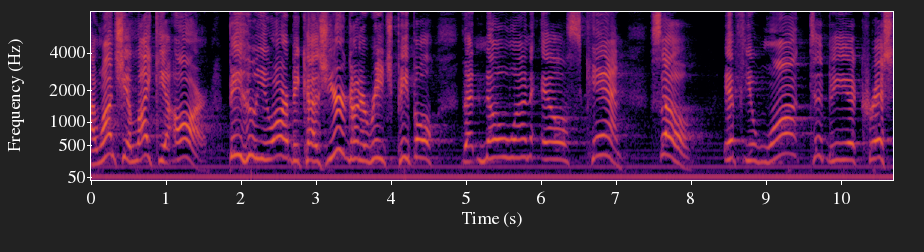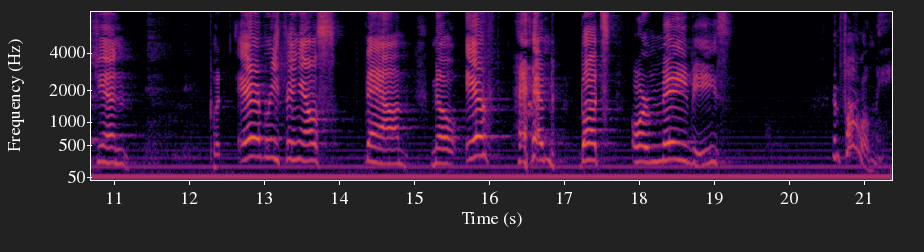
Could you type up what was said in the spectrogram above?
I want you like you are. Be who you are because you're going to reach people that no one else can. So, if you want to be a Christian, put everything else down. No if, and, buts, or maybes, and follow me.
